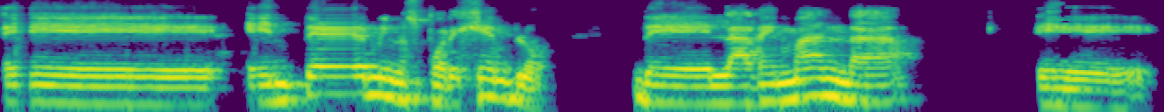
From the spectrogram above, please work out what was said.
eh, en términos, por ejemplo, de la demanda eh,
